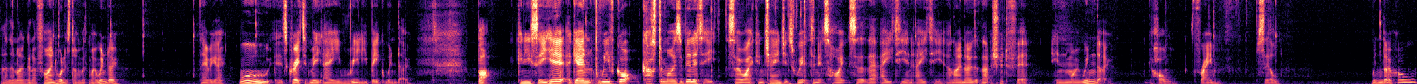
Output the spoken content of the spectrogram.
and then I'm going to find what it's done with my window there we go Woo! it's created me a really big window but can you see here, again, we've got customizability. So I can change its width and its height so that they're 80 and 80. And I know that that should fit in my window hole, frame, sill. Window hole?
